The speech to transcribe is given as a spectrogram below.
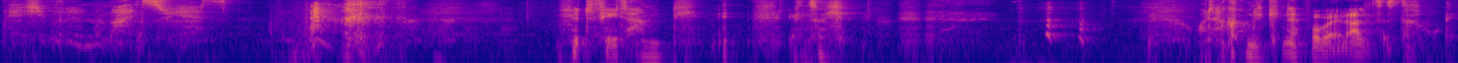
Welche Filme meinst du jetzt? Mit Vätern, die in, in solche. Und dann kommen die Kinder vorbei und alles ist traurig.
